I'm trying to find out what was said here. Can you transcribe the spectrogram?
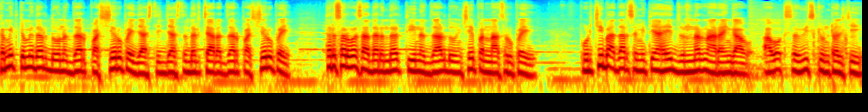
कमीत कमी दर दोन हजार पाचशे रुपये जास्तीत जास्त दर चार हजार पाचशे रुपये तर सर्वसाधारण दर तीन हजार दोनशे पन्नास रुपये. पुढची बाजार समिती आहे जुन्नर नारायणगाव आवक सव्वीस क्विंटलची.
